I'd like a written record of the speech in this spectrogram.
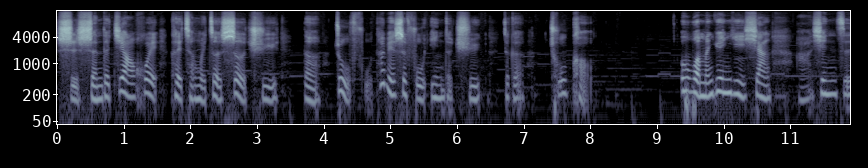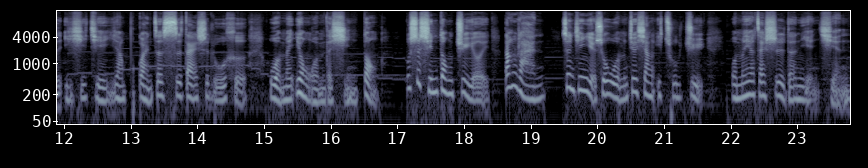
使神的教会可以成为这社区的祝福，特别是福音的区这个出口，我们愿意像。啊，先知以西结一样，不管这世代是如何，我们用我们的行动，不是行动剧而已。当然，圣经也说，我们就像一出剧，我们要在世人眼前，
